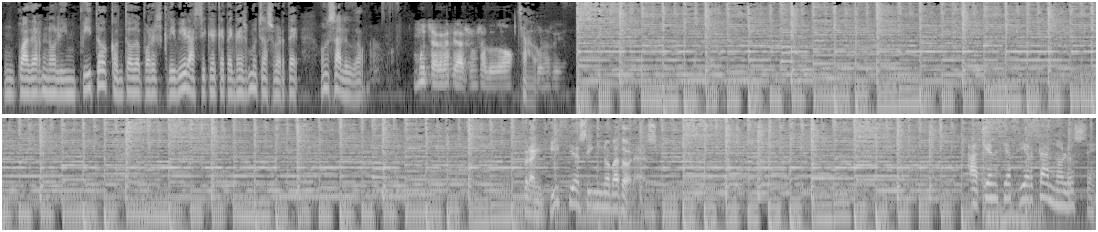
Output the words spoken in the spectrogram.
un cuaderno limpito con todo por escribir, así que que tengáis mucha suerte. Un saludo. Muchas gracias, un saludo. Chao. Buenos días. Franquicias innovadoras. A ciencia cierta no lo sé.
